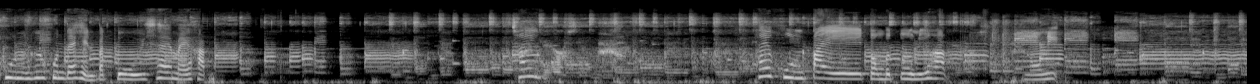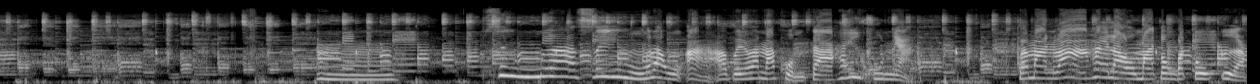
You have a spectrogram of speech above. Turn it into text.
คุณคือคุณจะเห็นประตูใช่ไหมครับ ให้ให้คุณไปตรงประตูนี้ครับน้องนี่อืมซึ่งเมื่อซึ่งเมื่อเราอะ เอาเป็นว่านะผมจะให้คุณเนี่ย ประมาณว่าให้เรามาตรงประตูเกือบ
